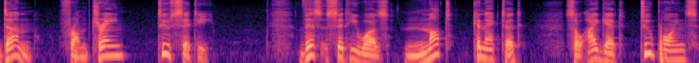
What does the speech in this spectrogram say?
Done from train to city. This city was not connected, so I get two points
